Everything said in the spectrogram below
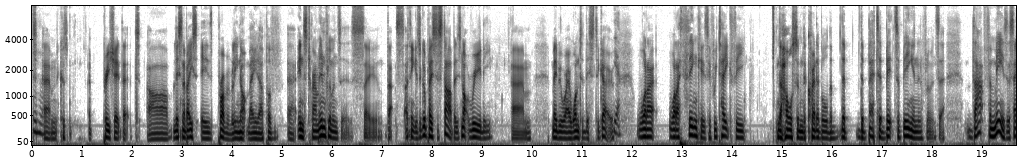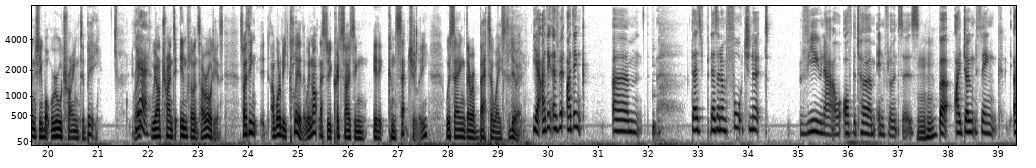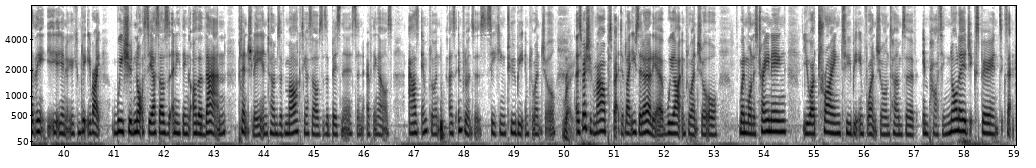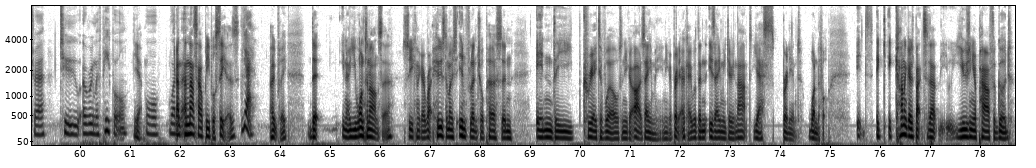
because I appreciate that our listener base is probably not made up of uh, Instagram influencers. So that's I think it's a good place to start, but it's not really um, maybe where I wanted this to go. Yeah. What I what I think is if we take the the wholesome, the credible, the the the better bits of being an influencer, that for me is essentially what we're all trying to be. Right? Yeah. We are trying to influence our audience. So I think it- I want to be clear that we're not necessarily criticizing it conceptually. We're saying there are better ways to do it. yeah, I think there's, I think um, there's there's an unfortunate view now of the term influencers, Mm-hmm. but I don't think I think you know you're completely right. We should not see ourselves as anything other than potentially in terms of marketing ourselves as a business and everything else as influen as influencers seeking to be influential. Right. especially from our perspective, like you said earlier, we are influential. Or when one is training, you are trying to be influential in terms of imparting knowledge, experience, etc., to a room of people. Yeah. or And, whatever. and that's how people see us. yeah, hopefully, that you know you want an answer, so you can go right. Who's the most influential person in the creative world? And you go, oh, it's Amy, and you go, brilliant. Okay, well then is Amy doing that? Yes, brilliant, wonderful. It's it, it kind of goes back to that using your power for good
